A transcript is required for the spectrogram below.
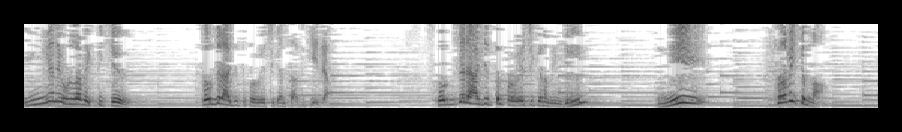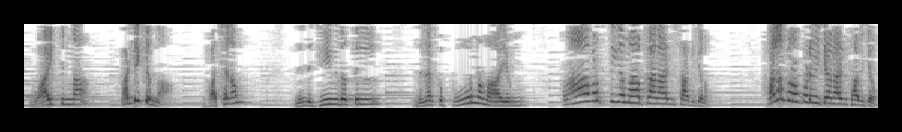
ഇങ്ങനെയുള്ള വ്യക്തിക്ക് സ്വർഗരാജ്യത്ത് പ്രവേശിക്കാൻ സാധിക്കില്ല. സ്വർഗരാജ്യത്തിൽ പ്രവേശിക്കണമെങ്കിൽ നീ ശ്രവിക്കുന്ന വായിക്കുന്ന പഠിക്കുന്ന വചനം നിന്റെ ജീവിതത്തിൽ നിനക്ക് പൂർണമായും പ്രാവർത്തികമാക്കാനായിട്ട് സാധിക്കണം. ഫലം പുറപ്പെടുവിക്കാനായിട്ട് സാധിക്കണം.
